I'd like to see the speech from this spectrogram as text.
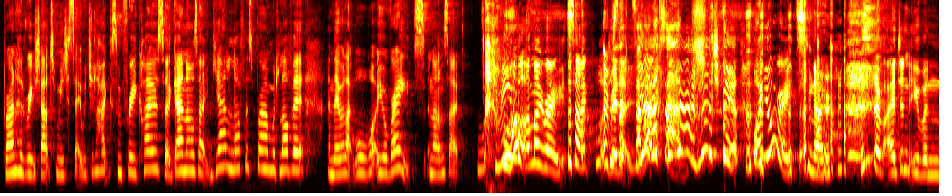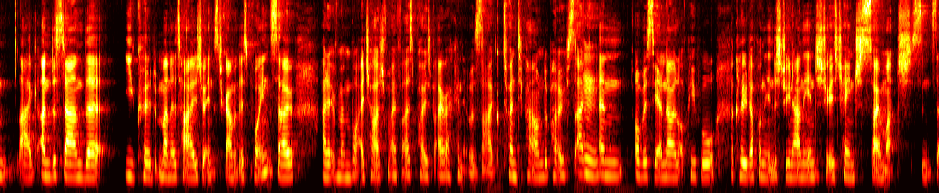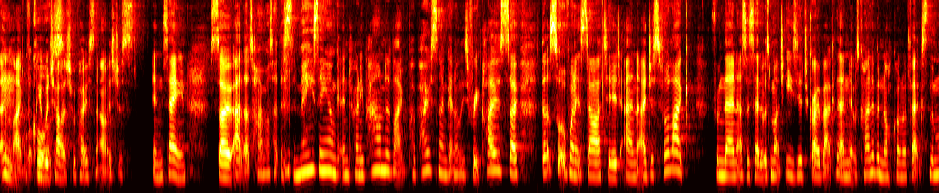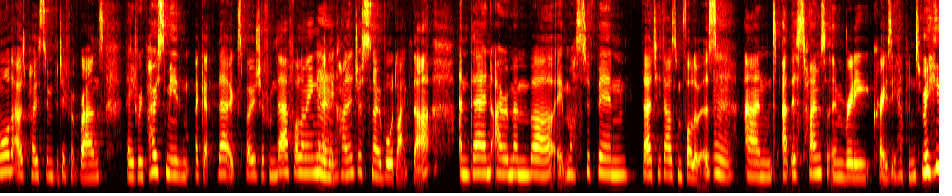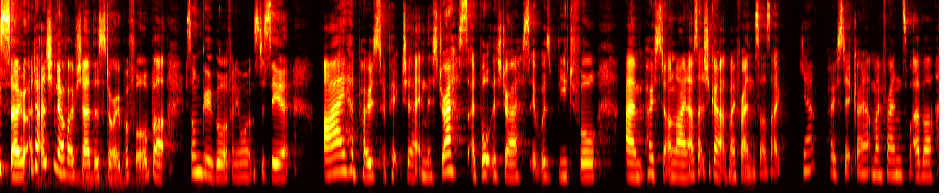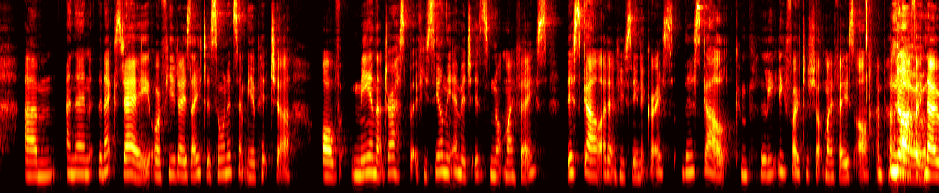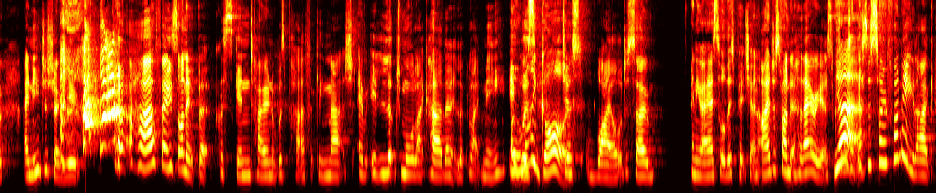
Brand had reached out to me to say, "Would you like some free clothes?" So again, I was like, "Yeah, love this brand, would love it." And they were like, "Well, what are your rates?" And I was like, "What do you mean? what are my rates? Like, what I does read that- it. Sam, Alex, yeah, literally. What are your rates? No, no, I didn't even like understand that you could monetize your Instagram at this point. So I don't remember what I charged for my first post, but I reckon it was like twenty pound a post. Like, Mm. and obviously, I know a lot of people are clued up on the industry now, and the industry has changed so much since then. like, what people Mm, charge for posts now is just insane. So at that time, I was like, "This is amazing! I'm getting twenty pound like per post, and I'm getting all these free clothes." So that's sort of when it started, and I just feel like from then, as I said, it was much easier to grow back then. It was kind of a knock on effect. So the more that I was posting for different brands, they'd repost me, I'd get their exposure from their following, and it kind of just snowballed like that. And then I remember it must have been 30,000 followers. And at this time, something really crazy happened to me. So I don't actually know if I've shared this story before, but it's on Google if anyone wants to see it. I had posted a picture in this dress. I'd bought this dress. It was beautiful. Um, posted it online. I was actually going out with my friends. So I was like, yeah, post it, going out with my friends, whatever. Um, and then the next day or a few days later, someone had sent me a picture of me in that dress. But if you see on the image, it's not my face. This girl, I don't know if you've seen it, Grace. This girl completely photoshopped my face off and put No. her face. No, I need to show you. her face on it, but the skin tone was perfectly matched. It looked more like her than it looked like me. It Oh was my God. just wild. So anyway, I saw this picture and I just found it hilarious. was like, Yeah. this is so funny. Like,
